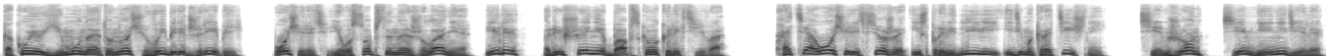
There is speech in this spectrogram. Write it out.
какую ему на эту ночь выберет жребий, очередь, его собственное желание или решение бабского коллектива. Хотя очередь все же и справедливей, и демократичней. Семь жен, семь дней недели.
